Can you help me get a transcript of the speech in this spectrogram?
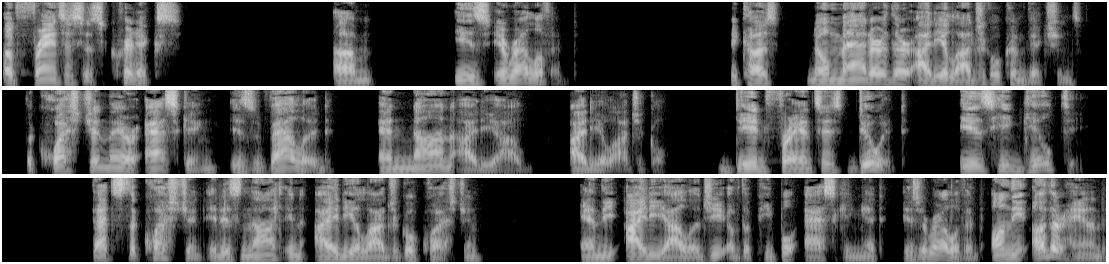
of Francis's critics um, is irrelevant because no matter their ideological convictions, the question they are asking is valid and non ideological. Did Francis do it? Is he guilty? That's the question. It is not an ideological question, and the ideology of the people asking it is irrelevant. On the other hand,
